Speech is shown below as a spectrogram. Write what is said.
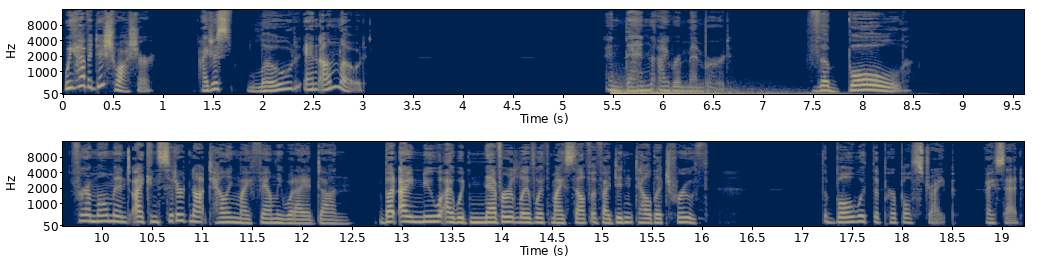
We have a dishwasher. I just load and unload. And then I remembered. The bowl. For a moment, I considered not telling my family what I had done, but I knew I would never live with myself if I didn't tell the truth. The bowl with the purple stripe, I said.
